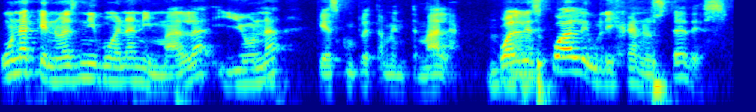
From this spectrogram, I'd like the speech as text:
una que no es ni buena ni mala y una que es completamente mala. ¿Cuál es cuál? Elijan ustedes.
